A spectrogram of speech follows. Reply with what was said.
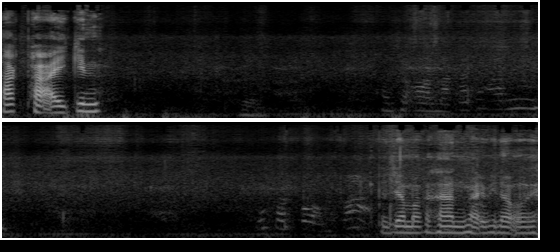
ทักผายกิน เขาจะอ่อนมากระทันมุกกระ ป๋องป้าไปจะมากระทานใหม่พี่น้องเอ้ย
